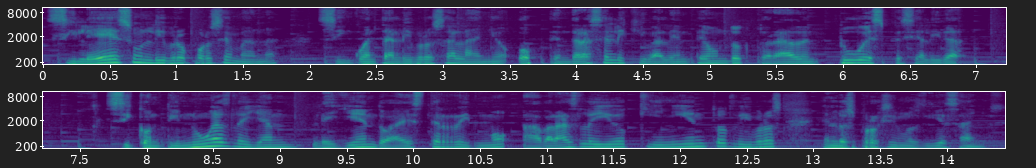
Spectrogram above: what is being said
Si lees un libro por semana, 50 libros al año, obtendrás el equivalente a un doctorado en tu especialidad. Si continúas leyendo a este ritmo, habrás leído 500 libros en los próximos 10 años.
